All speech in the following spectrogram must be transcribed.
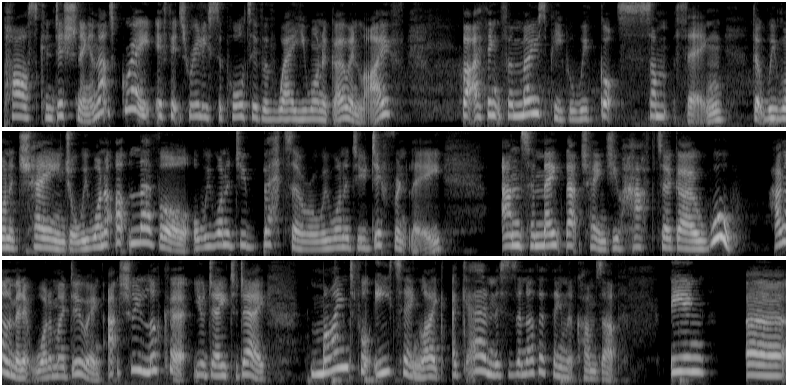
past conditioning. And that's great if it's really supportive of where you want to go in life. But I think for most people, we've got something that we want to change, or we want to up level, or we want to do better, or we want to do differently. And to make that change, you have to go, whoa, hang on a minute, what am I doing? Actually, look at your day to day. Mindful eating, like, again, this is another thing that comes up. Being uh,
